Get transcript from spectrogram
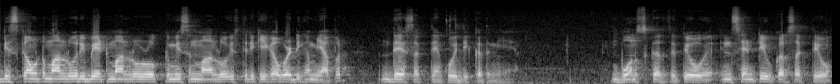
डिस्काउंट मान लो रिबेट मान लो कमीशन मान लो, इस तरीके का वर्डिंग हम यहाँ पर दे सकते हैं, कोई दिक्कत नहीं है। बोनस कर देते हो इंसेंटिव कर सकते हो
